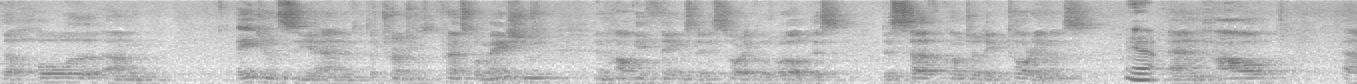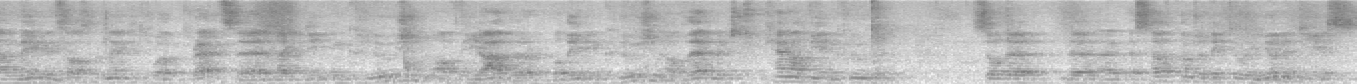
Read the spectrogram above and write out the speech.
the whole um, agency and the trans- transformation in how he thinks the historical world, this, this self-contradictoriness Yeah. and how uh, maybe it's also connected to what Brett said, like the inclusion of the other, or the inclusion of that which cannot be included. So the, the uh, self-contradictory unity is,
